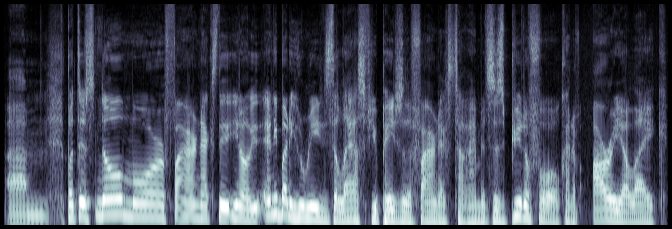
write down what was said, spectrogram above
Um, but there's no more Fire Next. You know, anybody who reads the last few pages of the Fire Next Time, it's this beautiful kind of aria like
